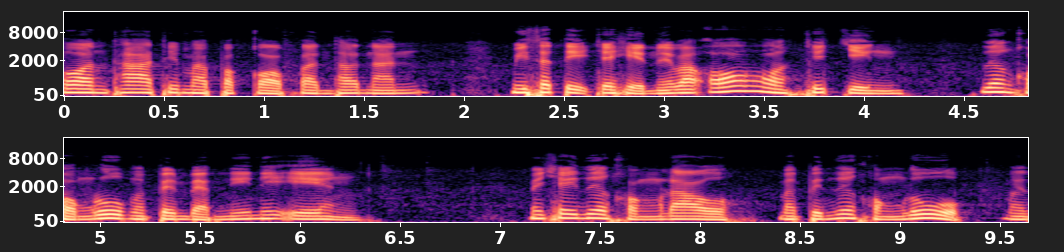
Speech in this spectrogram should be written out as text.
ก้อนธาตุที่มาประกอบกันเท่านั้น มีสติจะเห็นเลยว่าอ๋อที่จริง เรื่องของรูปมันเป็นแบบนี้นี่เอง ไม่ใช่เรื่องของเรา มันเป็นเรื่องของรูป มัน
